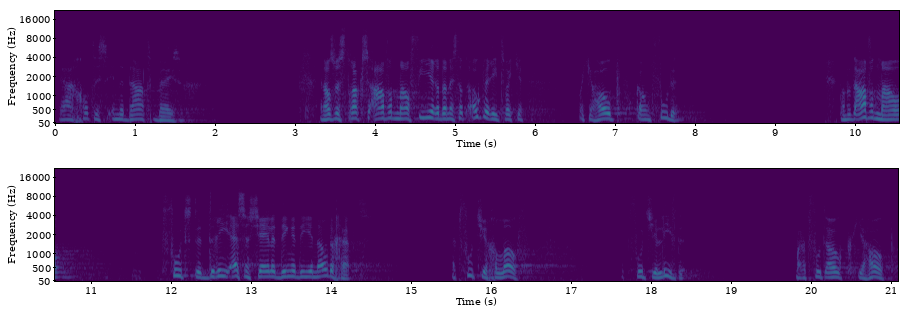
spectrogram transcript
Ja, God is inderdaad bezig. En als we straks avondmaal vieren, dan is dat ook weer iets wat je, wat je hoop kan voeden. Want het avondmaal voedt de drie essentiële dingen die je nodig hebt. Het voedt je geloof. Het voedt je liefde. Maar het voedt ook je hoop.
